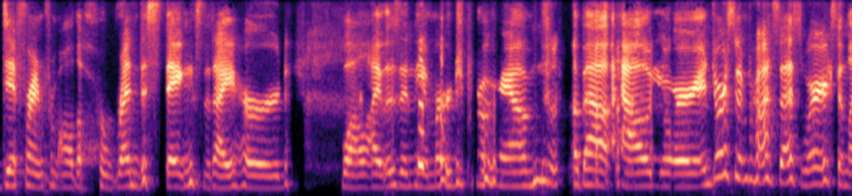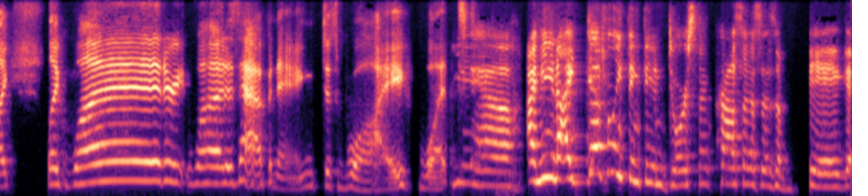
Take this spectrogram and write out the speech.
different from all the horrendous things that I heard while I was in the Emerge program about how your endorsement process works and like like what are what is happening? Just why? What? Yeah, I mean, I definitely think the endorsement process is a big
